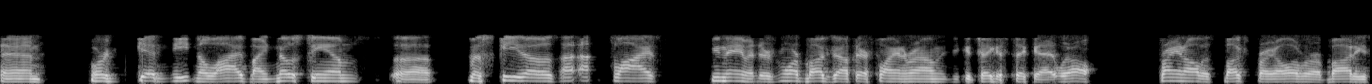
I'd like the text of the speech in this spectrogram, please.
and we're getting eaten alive by no-see-ums, uh, mosquitoes, uh, uh, flies, you name it. There's more bugs out there flying around that you could take a stick at. We're all spraying all this bug spray all over our bodies.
